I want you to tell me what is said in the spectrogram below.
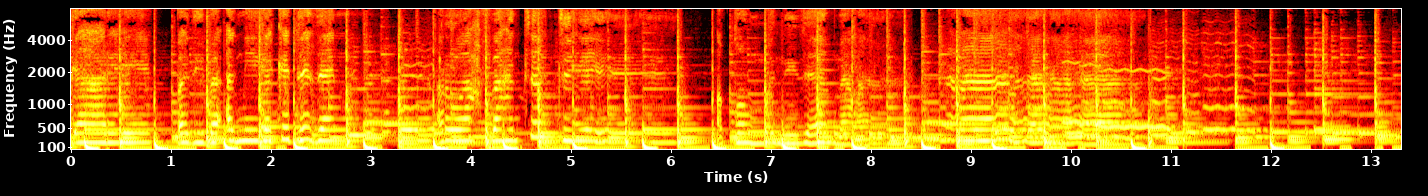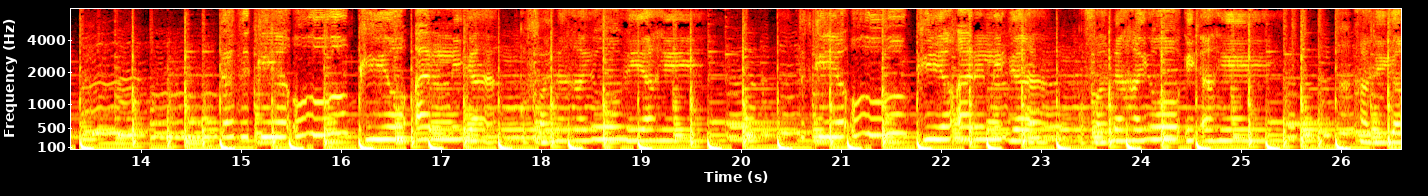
igaare badiba aniga ka dadan arwaax fahantagtee aqoon badnida macaan dadkiya uunkiyo arliga qofanahayo yahi dadkiya uunkiyo arliga qofanahayo i ahi adiga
